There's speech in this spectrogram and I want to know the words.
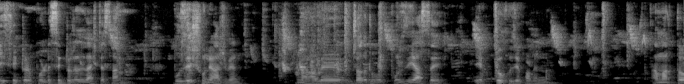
এই সেক্টরে, পোল্ট্রি সেক্টরে যদি আসতে চান, বুঝে শুনে আসবেন। নাহলে যতটুকু পুঁজি আছে একটু খুঁজে পাবেন না। আমার তো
